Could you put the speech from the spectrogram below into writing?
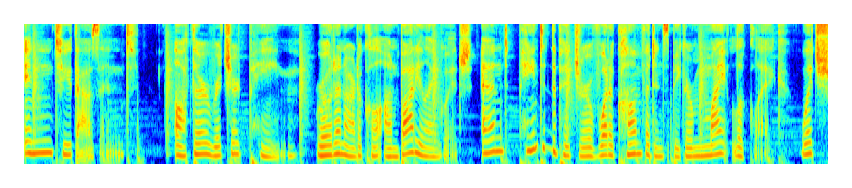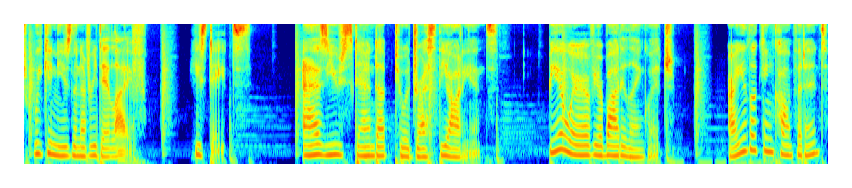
In 2000, author Richard Payne wrote an article on body language and painted the picture of what a confident speaker might look like, which we can use in everyday life. He states, as you stand up to address the audience, be aware of your body language. Are you looking confident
